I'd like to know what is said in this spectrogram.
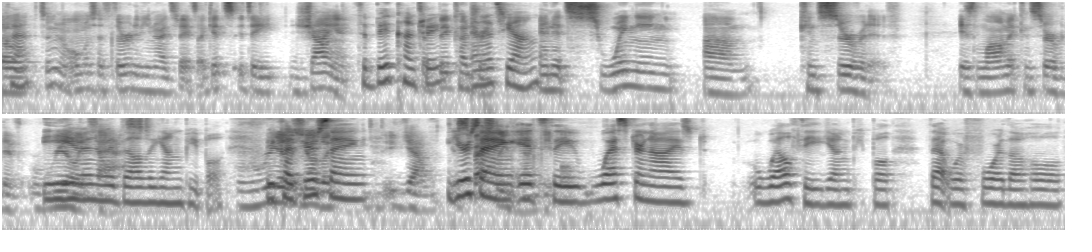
Okay. it's you know almost a third of the United States. Like it's it's a giant It's a big country. big country. And it's young. and it's swinging um, conservative, Islamic conservative, really even fast. with all the young people. Really- Because you're the- saying yeah, you're saying it's people. the westernized wealthy young people that were for the whole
